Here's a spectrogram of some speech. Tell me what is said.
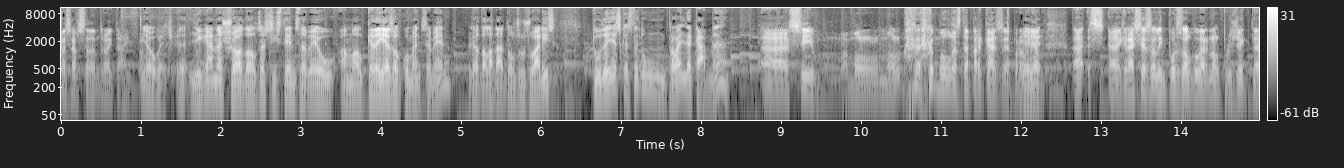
passar-se d'Android a iPhone. Ja ho veig. Eh, lligant això dels assistents de veu amb el que deies al començament, allò de l'edat dels usuaris, tu deies que has fet un treball de camp, eh? Uh, sí, molt, molt, molt d'estar per casa, però Bé, bé. aviam, uh, uh, gràcies a l'impuls del govern al projecte,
